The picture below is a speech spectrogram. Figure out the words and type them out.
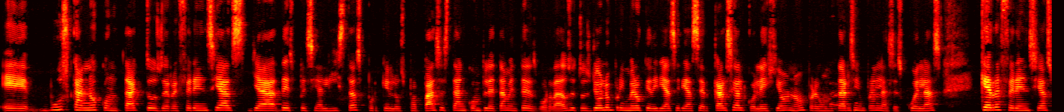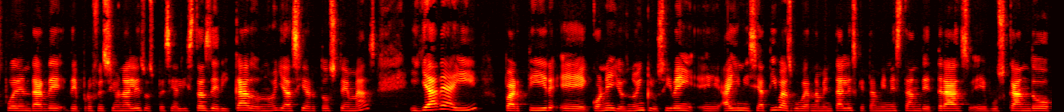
eh, buscan, ¿no? Contactos de referencias ya de especialistas porque los papás están completamente desbordados. Entonces yo lo primero que diría sería acercarse al colegio, ¿no? Preguntar siempre en las escuelas qué referencias pueden dar de, de profesionales o especialistas dedicados, ¿no? Ya a ciertos temas. Y ya de ahí partir eh, con ellos, ¿no? Inclusive eh, hay iniciativas gubernamentales que también están detrás eh, buscando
